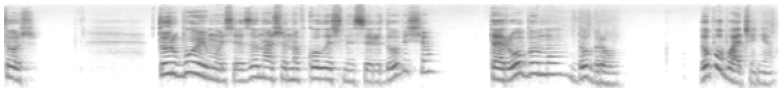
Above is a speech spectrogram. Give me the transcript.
Тож, турбуємося за наше навколишнє середовище та робимо добро. До побачення!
